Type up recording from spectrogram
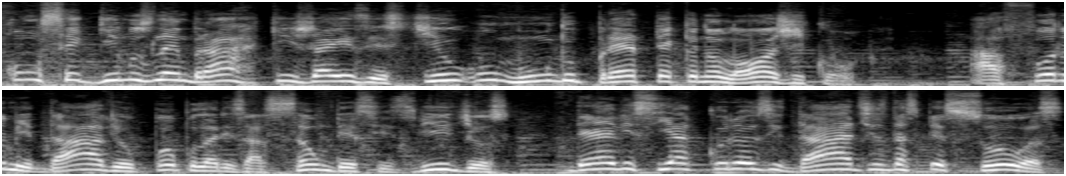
conseguimos lembrar que já existiu um mundo pré-tecnológico. A formidável popularização desses vídeos deve-se a curiosidades das pessoas,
